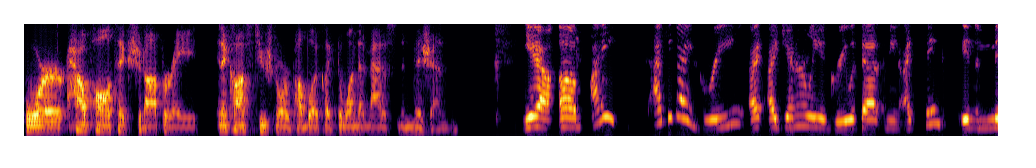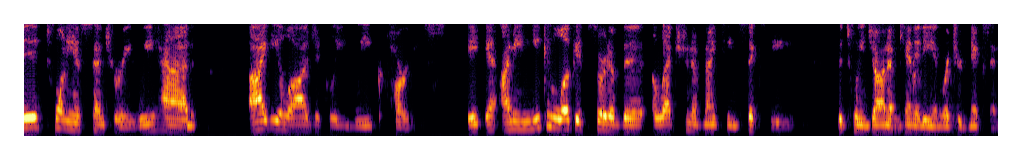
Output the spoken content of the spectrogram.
for how politics should operate in a constitutional republic like the one that Madison envisioned? Yeah, um, I I think I agree. I, I generally agree with that. I mean, I think in the mid 20th century, we had ideologically weak parties. It, I mean, you can look at sort of the election of 1960 between John F. Kennedy and Richard Nixon.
